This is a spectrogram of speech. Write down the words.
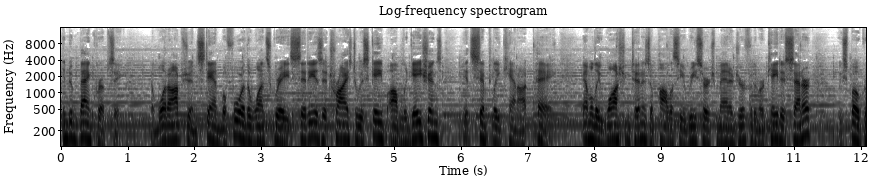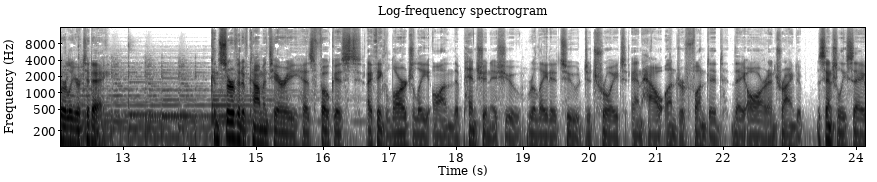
into bankruptcy? And what options stand before the once great city as it tries to escape obligations it simply cannot pay? Emily Washington is a policy research manager for the Mercatus Center. We spoke earlier today. Conservative commentary has focused, I think, largely on the pension issue related to Detroit and how underfunded they are, and trying to essentially say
